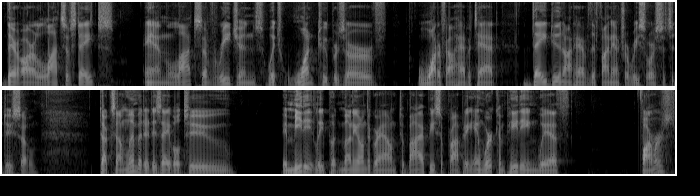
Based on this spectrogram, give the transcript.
there are lots of states and lots of regions which want to preserve waterfowl habitat. They do not have the financial resources to do so. Ducks Unlimited is able to immediately put money on the ground to buy a piece of property, and we're competing with farmers.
